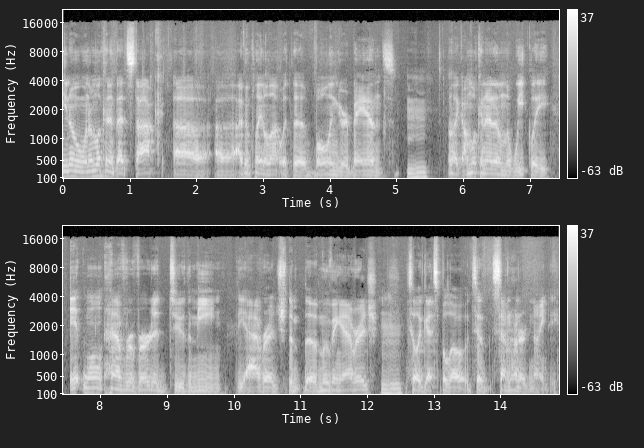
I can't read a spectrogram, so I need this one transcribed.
You know, when I'm looking at that stock, uh, uh, I've been playing a lot with the Bollinger Bands. Mm-hmm. Like I'm looking at it on the weekly, it won't have reverted to the mean, the average, the the moving average, until it gets below to 790.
